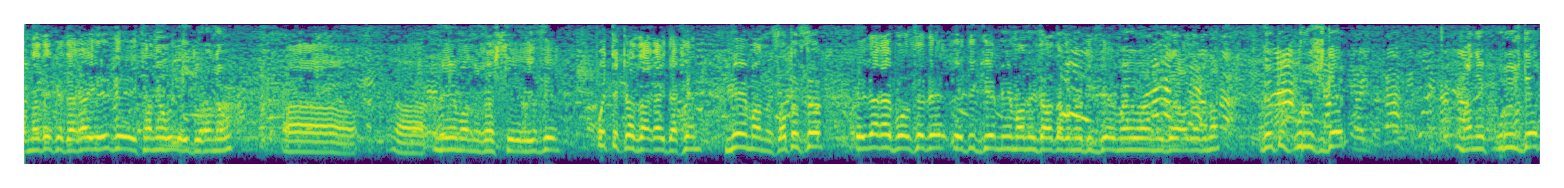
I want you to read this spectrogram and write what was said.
আপনাদেরকে দেখাই, এই যে এখানেও, এই দোকানেও মেয়ে মানুষ আসছে। এই যে প্রত্যেকটা জায়গায় দেখেন, মেয়ে মানুষ। অথচ এই জায়গায় বলছে যে, এদিক দিয়ে মেয়ে মানুষ যাওয়া যাবে না, ওদিক দিয়ে মেয়ে মানুষ যাওয়া যাবে না। যেহেতু পুরুষদের মানে পুরুষদের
